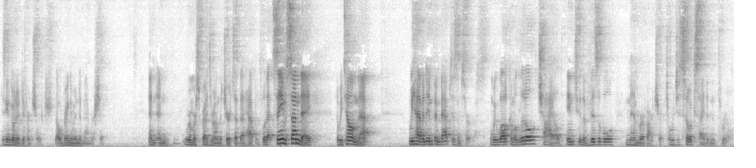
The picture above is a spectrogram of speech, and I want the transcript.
he's going to go to a different church that will bring him into membership. And, and rumor spreads around the church that that happens. Well, that same Sunday that we tell him that, we have an infant baptism service. And we welcome a little child into the visible member of our church. And we're just so excited and thrilled.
